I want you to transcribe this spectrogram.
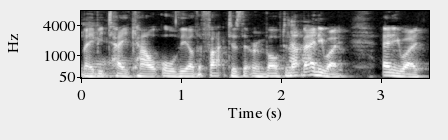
maybe Yeah. take out all the other factors that are involved in that. But anyway, anyway,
